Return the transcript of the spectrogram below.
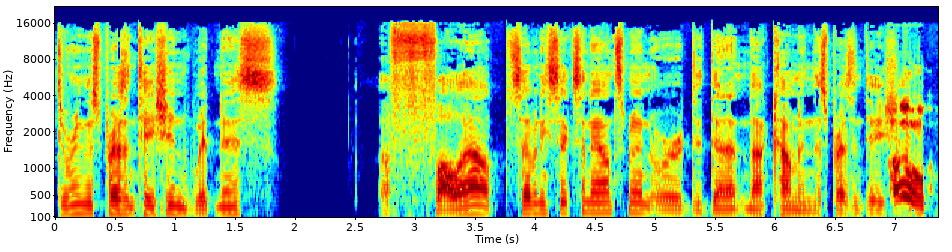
during this presentation witness a Fallout 76 announcement, or did that not come in this presentation? Oh,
